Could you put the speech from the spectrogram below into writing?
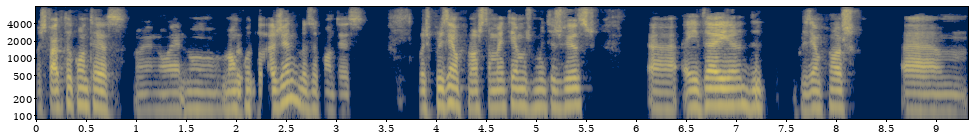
mas de facto acontece não é? Não é não, não com toda a gente mas acontece. Mas por exemplo nós também temos muitas vezes uh, a ideia de por exemplo nós um,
